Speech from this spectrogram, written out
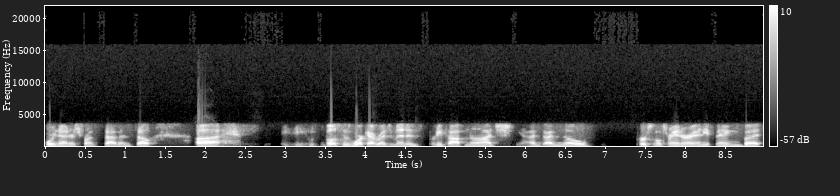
49ers front seven. So, uh, Bosa's workout regimen is pretty top notch. I'm no personal trainer or anything, but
